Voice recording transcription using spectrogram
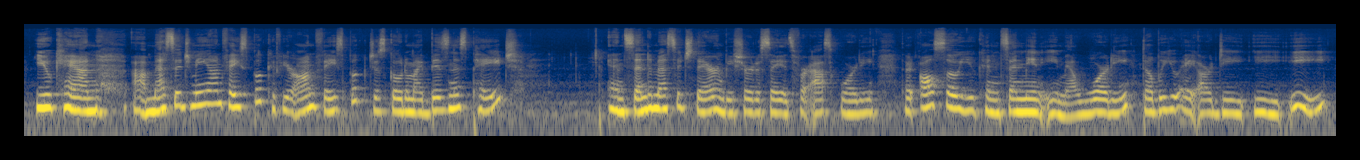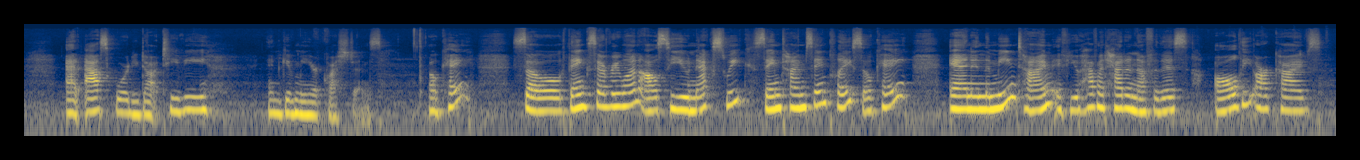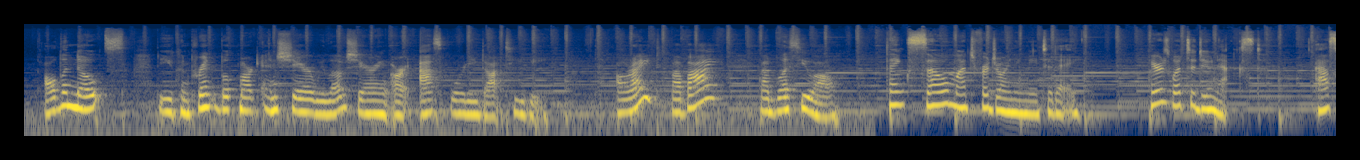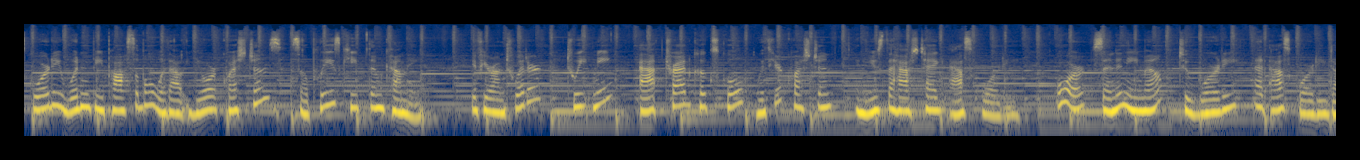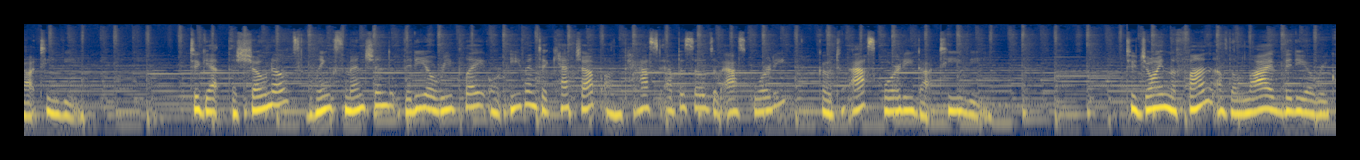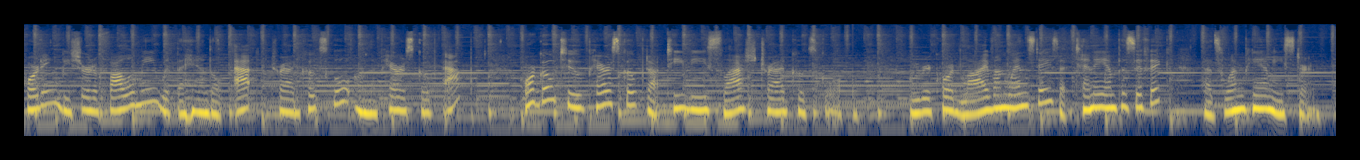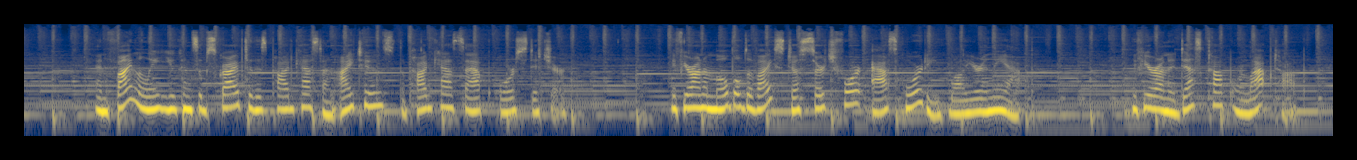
you can uh, message me on Facebook. If you're on Facebook, just go to my business page and send a message there and be sure to say it's for Ask Wardee. But also, you can send me an email, Wardee, W A R D E E, at askwardee.tv and give me your questions. Okay, so thanks everyone. I'll see you next week, same time, same place, okay? And in the meantime, if you haven't had enough of this, all the archives, all the notes that you can print, bookmark, and share, we love sharing, are at askwardee.tv. All right, bye bye. God bless you all. Thanks so much for joining me today. Here's what to do next. Ask Wardee wouldn't be possible without your questions, so please keep them coming. If you're on Twitter, tweet me at Trad Cook School with your question and use the hashtag AskWardee. Or send an email to wardee at askwardee.tv. To get the show notes, links mentioned, video replay, or even to catch up on past episodes of Ask Wardee, go to askwardee.tv. To join the fun of the live video recording, be sure to follow me with the handle at Trad Cook School on the Periscope app or go to periscope.tv slash tradcookschool. We record live on Wednesdays at 10 a.m. Pacific, that's 1 p.m. Eastern. And finally, you can subscribe to this podcast on iTunes, the Podcasts app, or Stitcher. If you're on a mobile device, just search for Ask Wardee while you're in the app. If you're on a desktop or laptop,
